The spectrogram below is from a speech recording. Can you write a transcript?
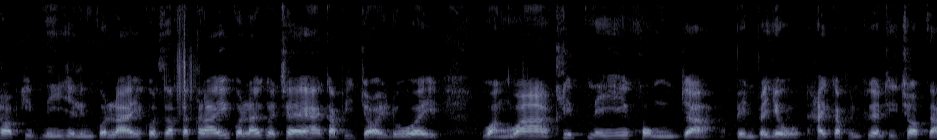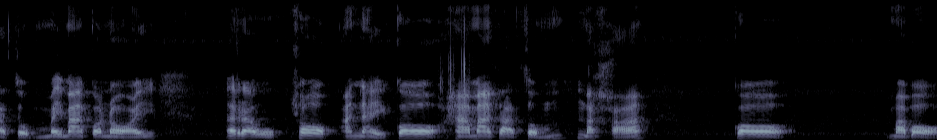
ชอบคลิปนี้อย่าลืมกดไลค์กด subscribe กดไลค์กดแชร์ให้กับพี่จอยด้วย หวังว่าคลิปนี้คงจะเป็นประโยชน์ให้กับเพื่อนๆที่ชอบสะสมไม่มากก็น้อย เราชอบอันไหนก็หามาสะสมนะคะ ก็มาบอก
